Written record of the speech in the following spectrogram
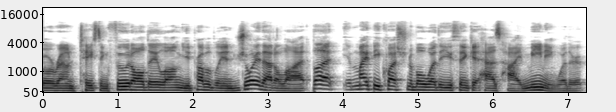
go around tasting food all day long, you'd probably enjoy that a lot, but it might be questionable whether you think it has high meaning, whether it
